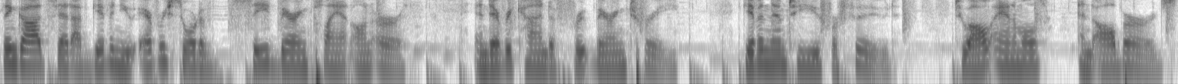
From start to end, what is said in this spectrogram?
Then God said, I've given you every sort of seed bearing plant on earth and every kind of fruit bearing tree, given them to you for food, to all animals and all birds,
